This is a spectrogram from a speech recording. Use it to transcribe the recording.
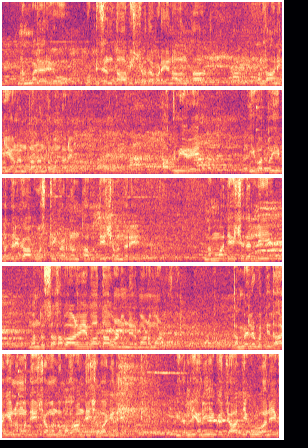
ನಮ್ಮೆಲ್ಲರಿಗೂ ಹುಟ್ಟಿದಂಥ ವಿಶ್ವದ ಬಡೆಯನಾದಂಥ ಅಲ್ಲಾನಿಗೆ ಅನಂತ ಅನಂತ ವಂದನೆಗಳು. ಆತ್ಮೀಯರೇ, ಇವತ್ತು ಈ ಪತ್ರಿಕಾಗೋಷ್ಠಿ ಕರೆದಂಥ ಉದ್ದೇಶವೆಂದರೆ ನಮ್ಮ ದೇಶದಲ್ಲಿ ಒಂದು ಸಹಬಾಳ್ವೆ ವಾತಾವರಣ ನಿರ್ಮಾಣ ಮಾಡುವುದು. ತಮ್ಮೆಲ್ಲ ಗೊತ್ತಿದ್ದ ಹಾಗೆ ನಮ್ಮ ದೇಶ ಒಂದು ಮಹಾನ್ ದೇಶವಾಗಿದೆ. ಇದರಲ್ಲಿ ಅನೇಕ ಜಾತಿಗಳು, ಅನೇಕ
